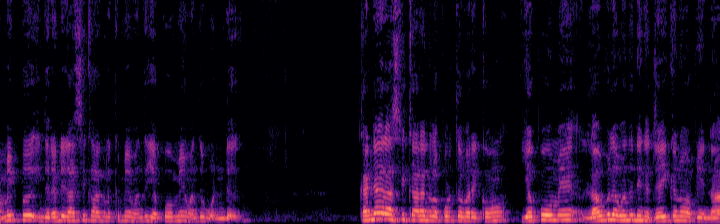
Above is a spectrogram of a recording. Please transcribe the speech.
அமைப்பு இந்த ரெண்டு ராசிக்காரங்களுக்குமே வந்து எப்போவுமே வந்து உண்டு. கன்னியா ராசிக்காரங்களை பொறுத்த வரைக்கும் எப்போவுமே லவ்வில் வந்து நீங்கள் ஜெயிக்கணும் அப்படின்னா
